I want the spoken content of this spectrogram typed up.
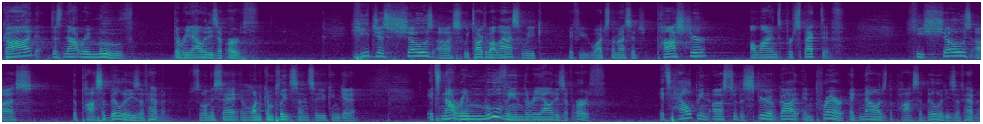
God does not remove the realities of earth. He just shows us, we talked about last week, if you watch the message, posture aligns perspective. He shows us the possibilities of heaven. So let me say it in one complete sentence so you can get it. It's not removing the realities of earth, it's helping us through the Spirit of God in prayer acknowledge the possibilities of heaven.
